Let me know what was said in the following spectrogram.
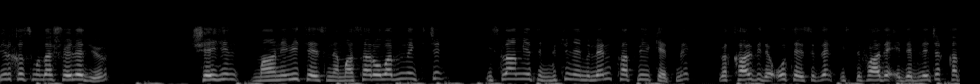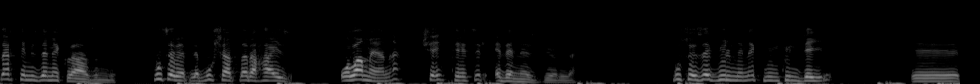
Bir kısmı da şöyle diyor. Şeyhin manevi tesirine mazhar olabilmek için İslamiyet'in bütün emirlerini tatbik etmek ve kalbi de o tesirden istifade edebilecek kadar temizlemek lazımdır. Bu sebeple bu şartlara haiz olamayana şeyh tesir edemez diyorlar. Bu söze gülmemek mümkün değil. Ee,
